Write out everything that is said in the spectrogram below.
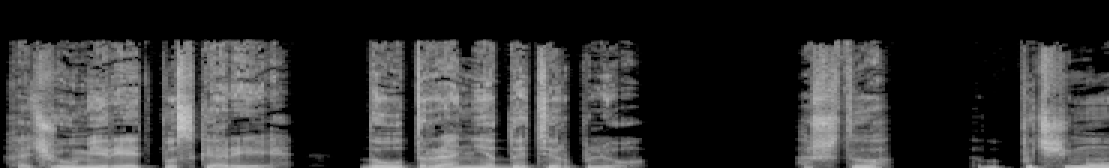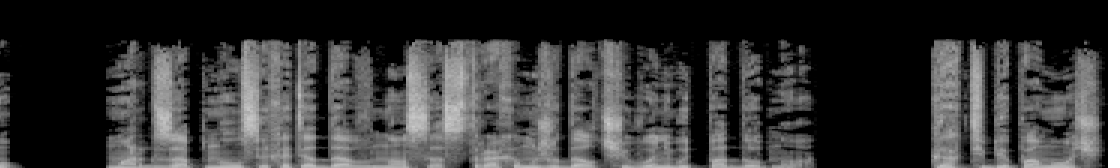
Хочу умереть поскорее. До утра не дотерплю». «А что? Почему?» Марк запнулся, хотя давно со страхом ожидал чего-нибудь подобного. «Как тебе помочь?»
